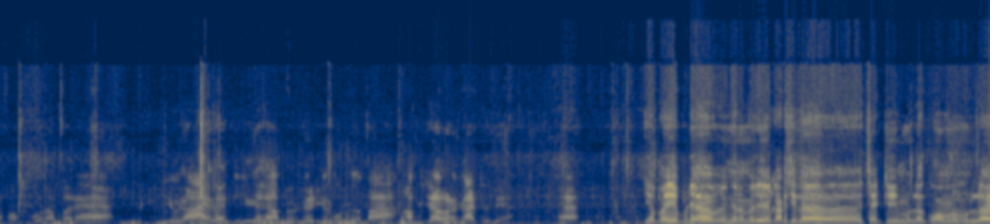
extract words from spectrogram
எப்போ பூரா பாரு. இவர் ஆயிரம் ரூபாய் திங்க அப்படி ஒரு வேடிக்கை போடுறதுப்பா அப்படி செலவனை காட்டுறது. ஆ. எப்போ எப்படியோ வீந்தின மாதிரி கடைசியில் சட்டியும் இல்லை கோமணம் இல்லை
